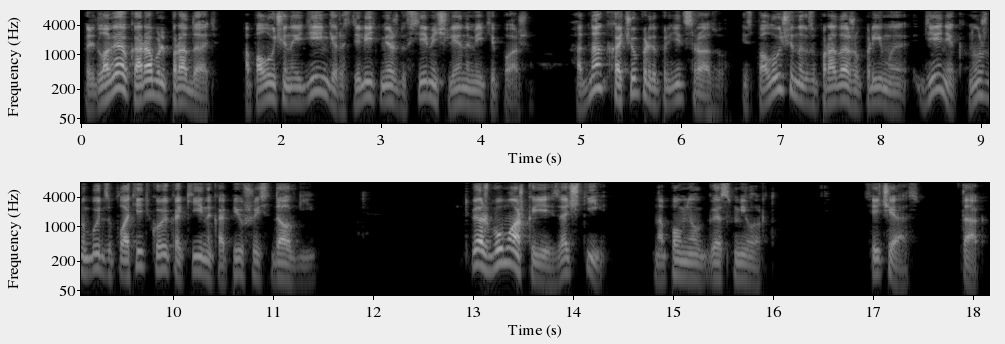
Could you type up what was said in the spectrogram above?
Предлагаю корабль продать, а полученные деньги разделить между всеми членами экипажа. Однако хочу предупредить сразу, из полученных за продажу примы денег нужно будет заплатить кое-какие накопившиеся долги. «У тебя же бумажка есть, зачти», — напомнил Гэс Миллард. «Сейчас. Так.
